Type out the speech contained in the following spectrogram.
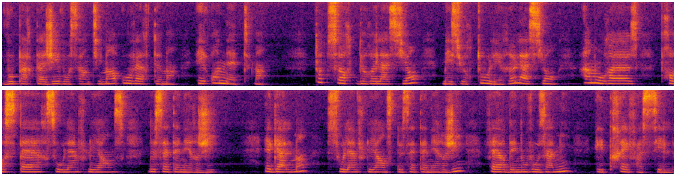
Vous partagez vos sentiments ouvertement et honnêtement. Toutes sortes de relations, mais surtout les relations amoureuses, prospèrent sous l'influence de cette énergie. Également, sous l'influence de cette énergie, faire des nouveaux amis est très facile.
